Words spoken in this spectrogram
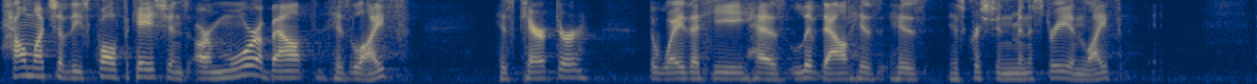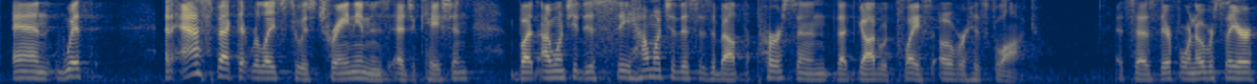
how much of these qualifications are more about his life, his character, the way that he has lived out his, his, his Christian ministry and life and with an aspect that relates to his training and his education. But I want you to just see how much of this is about the person that God would place over his flock. It says, Therefore, an overseer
